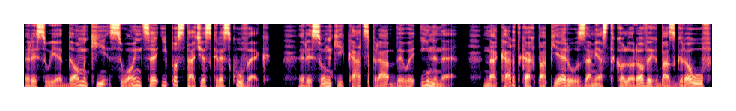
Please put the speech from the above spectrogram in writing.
rysuje domki, słońce i postacie z kreskówek. Rysunki Kacpra były inne. Na kartkach papieru zamiast kolorowych bazgrołów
